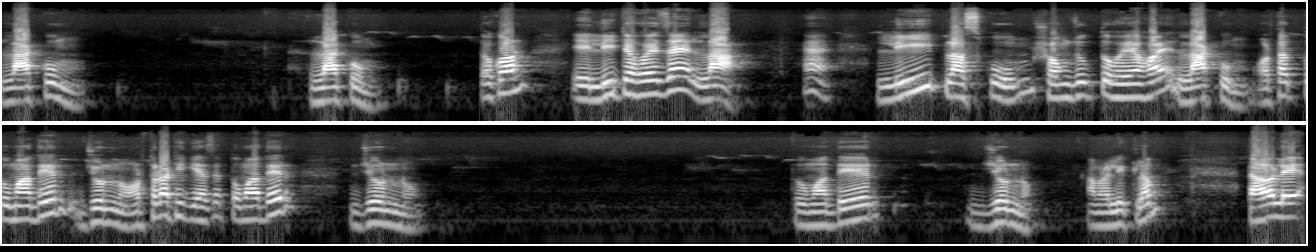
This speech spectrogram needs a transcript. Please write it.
লাকুম লাকুম। তখন এই লিটা হয়ে যায় লা হ্যাঁ? লি প্লাস কুম সংযুক্ত হয়ে হয় লাকুম, অর্থাৎ তোমাদের জন্য। অর্থটা ঠিকই আছে, তোমাদের জন্য। তোমাদের জন্য, আমরা লিখলাম। তাহলে,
